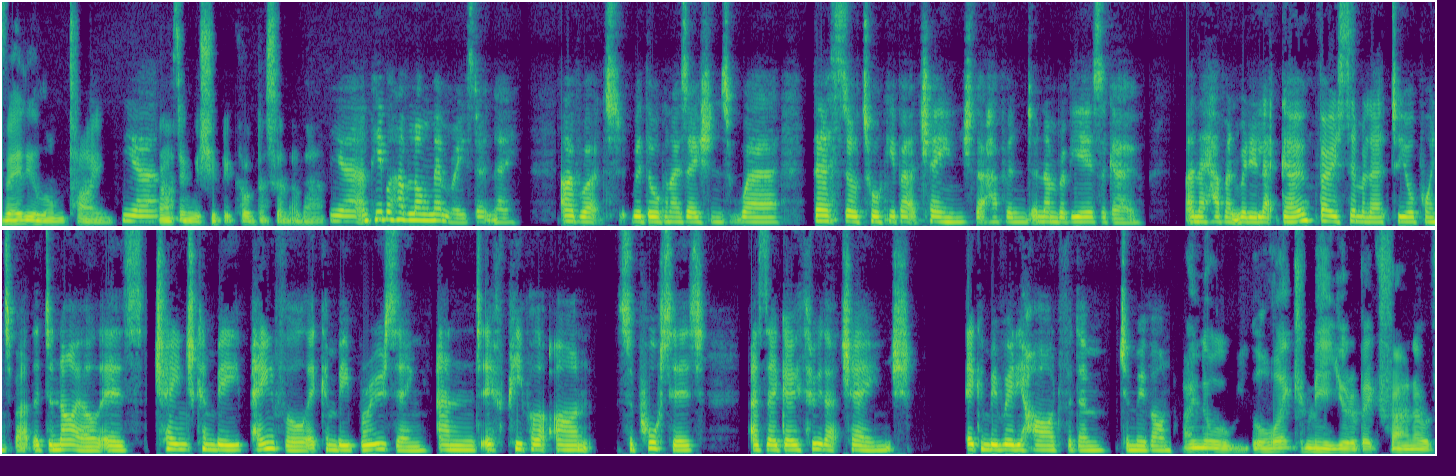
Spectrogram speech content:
very long time. Yeah. And I think we should be cognizant of that. Yeah. And people have long memories, don't they? I've worked with organizations where they're still talking about change that happened a number of years ago and they haven't really let go. Very similar to your point about the denial is change can be painful, it can be bruising. And if people aren't supported as they go through that change, it can be really hard for them to move on. I know, like me, you're a big fan of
